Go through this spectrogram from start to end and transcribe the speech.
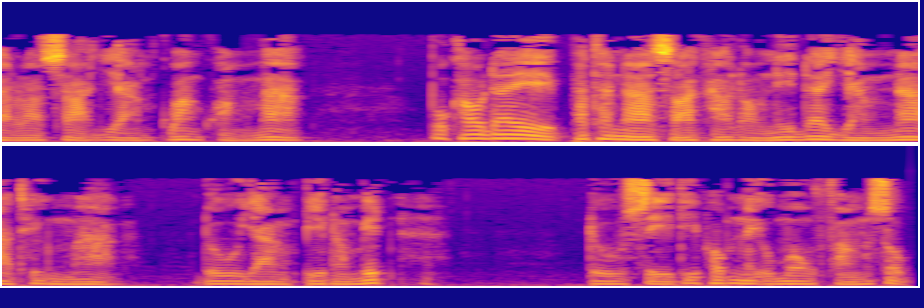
ดาราศาสตร์อย่างกว้างขวางมาก พวกเขาได้พัฒนาสาขาเหล่านี้ได้อย่างน่าทึ่งมาก ดูอย่างปีระมิดดูสีที่พบในอุโมงค์ฝังศพ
